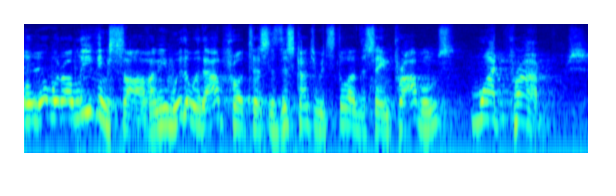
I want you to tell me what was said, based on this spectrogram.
well, what would our leaving solve? I mean, with or without protesters, this country would still have the same problems. What problems?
